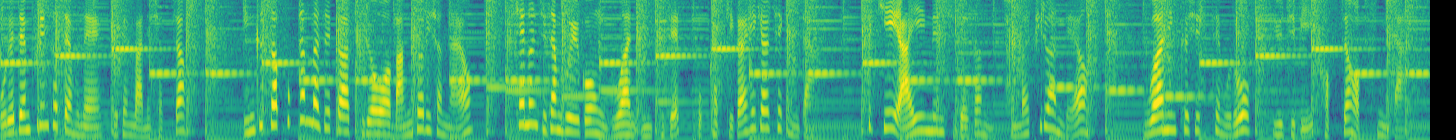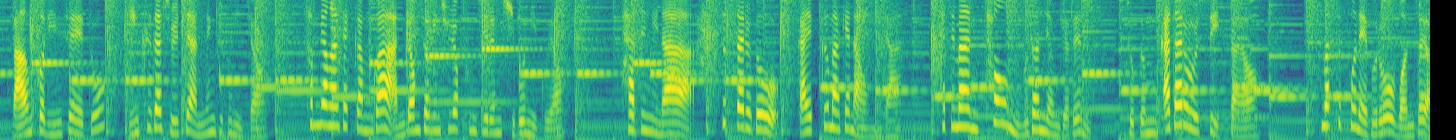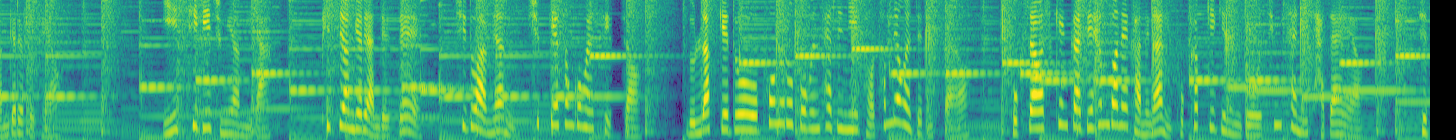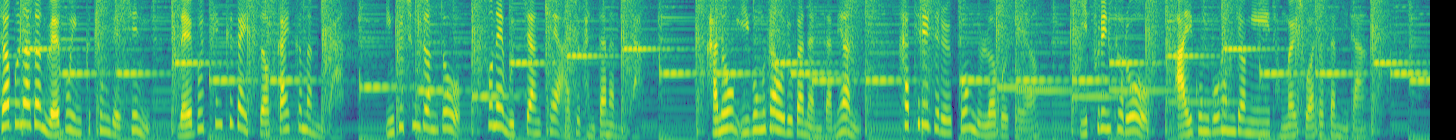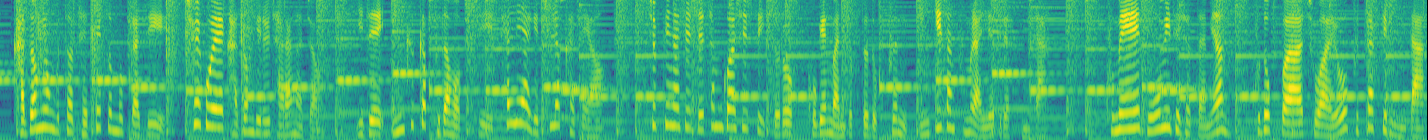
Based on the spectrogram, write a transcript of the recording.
오래된 프린터 때문에 고생 많으셨죠? 잉크가 폭탄 맞을까 두려워 망설이셨나요? 캐논 G3910 무한 잉크젯 복합기가 해결책입니다. 특히 아이 있는 집에선 정말 필요한데요. 무한 잉크 시스템으로 유지비 걱정 없습니다. 마음껏 인쇄해도 잉크가 줄지 않는 기분이죠. 선명한 색감과 안정적인 출력 품질은 기본이고요. 사진이나 학습 자료도 깔끔하게 나옵니다. 하지만 처음 무선 연결은 조금 까다로울 수 있어요. 스마트폰 앱으로 먼저 연결해 보세요. 이 팁이 중요합니다. PC 연결이 안 될 때 시도하면 쉽게 성공할 수 있죠. 놀랍게도 폰으로 뽑은 사진이 더 선명할 때도 있어요. 복사와 스캔까지 한 번에 가능한 복합기 기능도 칭찬이 자자해요. 지저분하던 외부 잉크통 대신 내부 탱크가 있어 깔끔합니다. 잉크 충전도 손에 묻지 않게 아주 간단합니다. 간혹 204 오류가 난다면 카트리지를 꼭 눌러보세요. 이 프린터로 아이 공부 환경이 정말 좋아졌답니다. 가정용부터 재택근무까지 최고의 가성비를 자랑하죠. 이제 잉크값 부담 없이 편리하게 출력하세요. 쇼핑하실 때 참고하실 수 있도록 고객 만족도 높은 인기 상품을 알려드렸습니다. 구매에 도움이 되셨다면 구독과 좋아요 부탁드립니다.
